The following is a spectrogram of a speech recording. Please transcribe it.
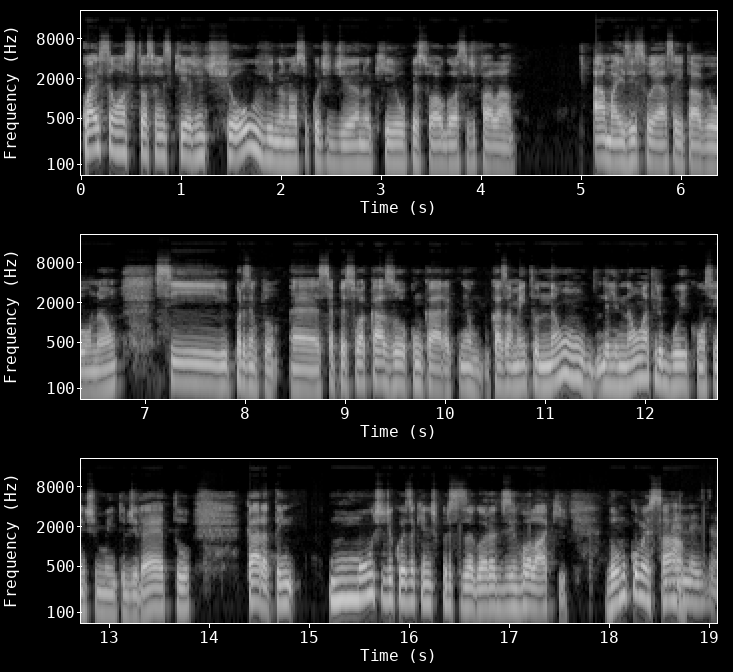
quais são as situações que a gente ouve no nosso cotidiano que o pessoal gosta de falar? Ah, mas isso é aceitável ou não? Se, por exemplo, é, se a pessoa casou com um cara, que o casamento não, ele não atribui consentimento direto, cara, tem um monte de coisa que a gente precisa agora desenrolar aqui. Vamos começar Beleza.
